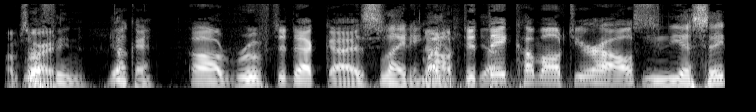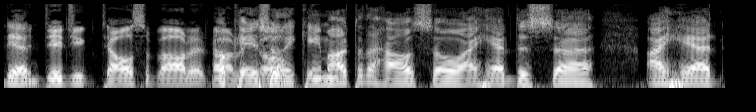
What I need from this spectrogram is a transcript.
I'm sorry. roofing. Yeah. Okay, Uh, roof to deck guys. lighting. Now, Lighting, did yeah. they come out to your house? Yes, they did. Did you tell us about it? How'd Okay, it so they came out to the house. So I had this. Uh, I had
